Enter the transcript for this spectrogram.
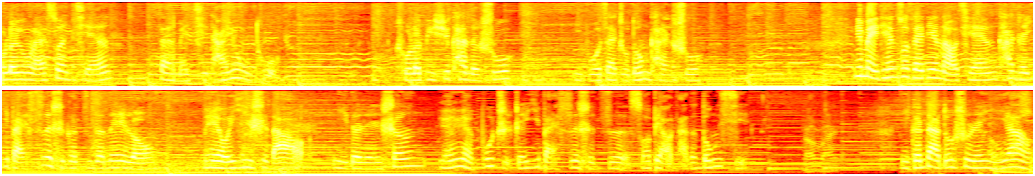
除了用来算钱，再没其他用途。除了必须看的书，你不再主动看书。你每天坐在电脑前看着一百四十个字的内容，没有意识到你的人生远远不止这一百四十字所表达的东西。你跟大多数人一样，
